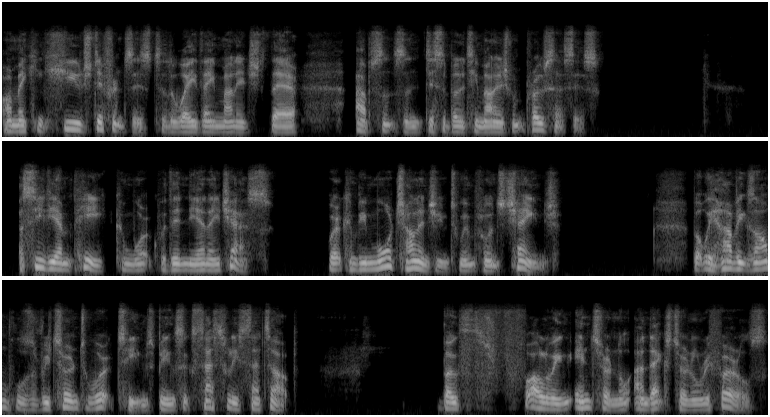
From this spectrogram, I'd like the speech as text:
are making huge differences to the way they manage their absence and disability management processes. A CDMP can work within the NHS, where it can be more challenging to influence change. But we have examples of return to work teams being successfully set up, both following internal and external referrals.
